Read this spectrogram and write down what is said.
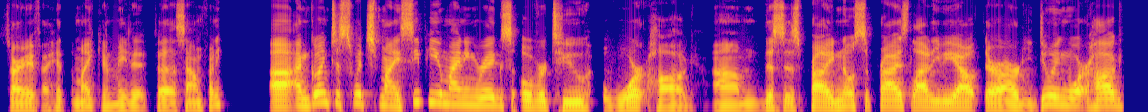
Sorry if I hit the mic and made it uh, sound funny. Uh, I'm going to switch my CPU mining rigs over to Warthog. Um, this is probably no surprise. A lot of you out there are already doing Warthog.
